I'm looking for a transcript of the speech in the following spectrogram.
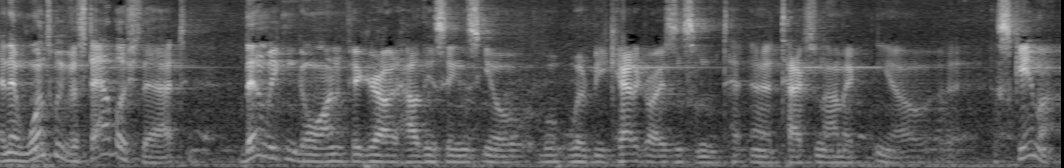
And then once we've established that then we can go on and figure out how these things, you know, would be categorized in some uh, taxonomic, you know, uh, schema.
